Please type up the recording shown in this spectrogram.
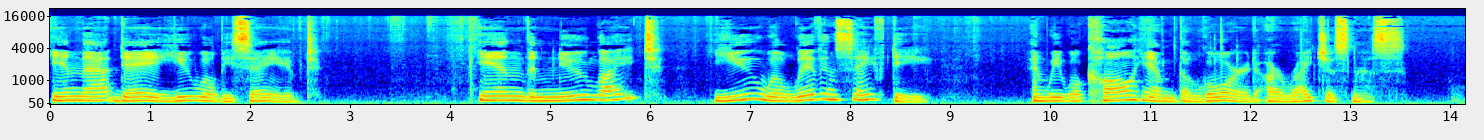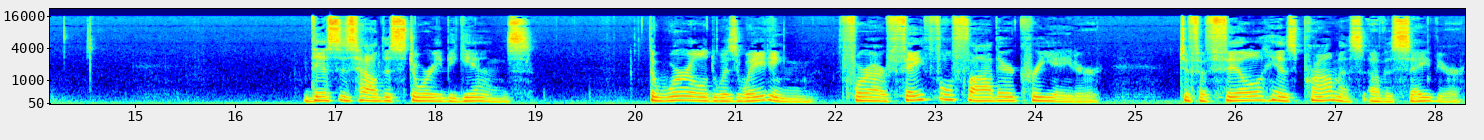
In that day you will be saved. In the new light, you will live in safety, and we will call him the Lord our righteousness. This is how the story begins. The world was waiting for our faithful Father Creator to fulfill his promise of a Savior.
